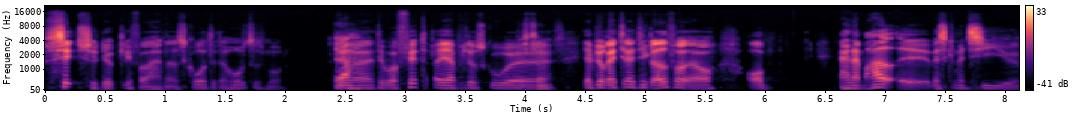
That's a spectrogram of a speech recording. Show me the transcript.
sindssygt lykkelig for, at han havde scoret det der hovedtidsmål. Ja. Det, Ja. var, det var fedt, og jeg blev, sgu, øh, jeg blev rigtig, rigtig glad for, og, og han er meget, øh, hvad skal man sige, øh,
